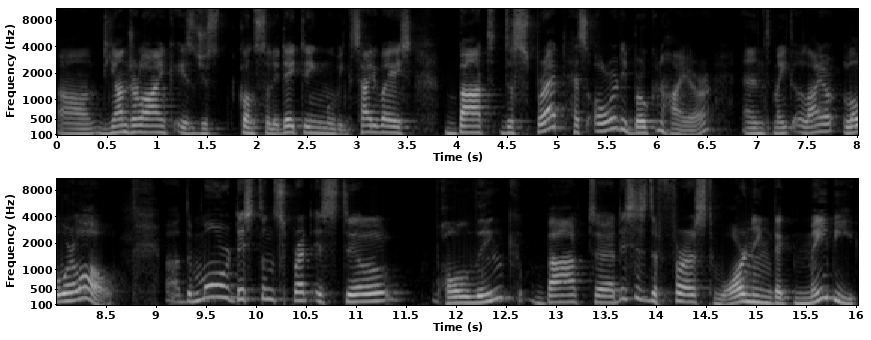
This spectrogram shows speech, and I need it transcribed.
uh, the underlying is just consolidating, moving sideways, but the spread has already broken higher and made a lower low. Uh, the more distant spread is still holding, but uh, this is the first warning that maybe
